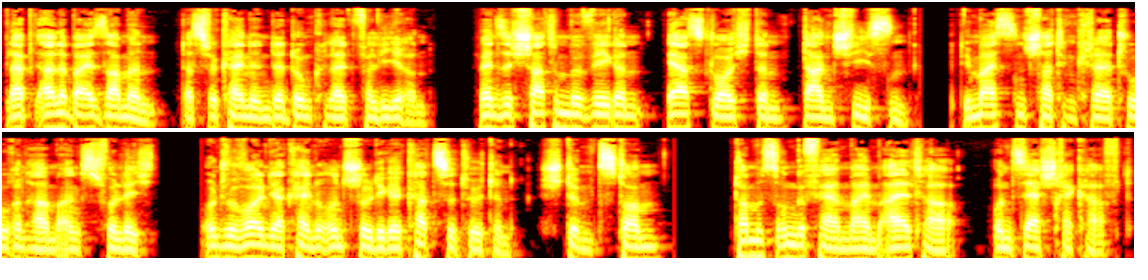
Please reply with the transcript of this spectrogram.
bleibt alle beisammen, dass wir keinen in der Dunkelheit verlieren. Wenn sich Schatten bewegen, erst leuchten, dann schießen. Die meisten Schattenkreaturen haben Angst vor Licht. Und wir wollen ja keine unschuldige Katze töten. Stimmt's, Tom? Tom ist ungefähr in meinem Alter und sehr schreckhaft.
